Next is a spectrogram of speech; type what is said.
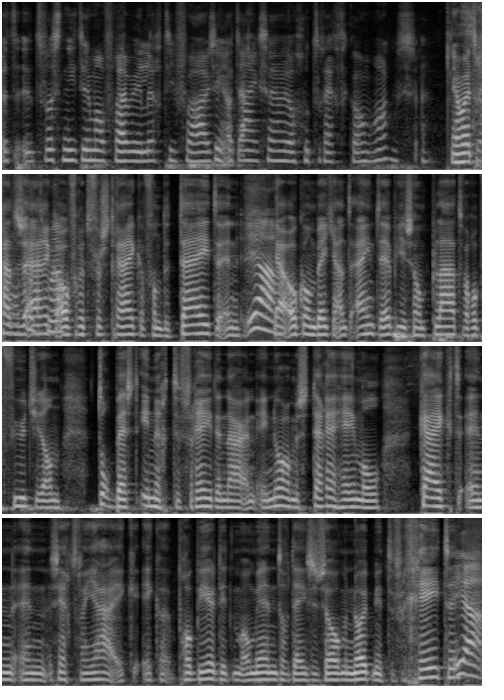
Het, het was niet helemaal vrijwillig, die verhuizing. Uiteindelijk zijn we wel goed terechtgekomen. Dus, eh, Ja, maar het gaat dus eigenlijk maar- over het verstrijken van de tijd. En Ja, ja, ook al een beetje aan het eind heb je zo'n plaat waarop Vuurtje dan toch best innig tevreden naar een enorme sterrenhemel kijkt. En, en zegt van ja, ik, ik probeer dit moment of deze zomer nooit meer te vergeten. ja,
